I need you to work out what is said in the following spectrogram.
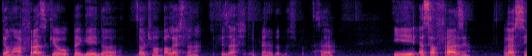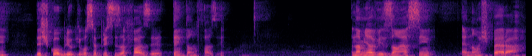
Tem uma frase que eu peguei da, da última palestra né, que tu fizeste do Empreendedor 2.0. E essa frase Olha assim, descobrir o que você precisa fazer tentando fazer. Na minha visão é assim, é não esperar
